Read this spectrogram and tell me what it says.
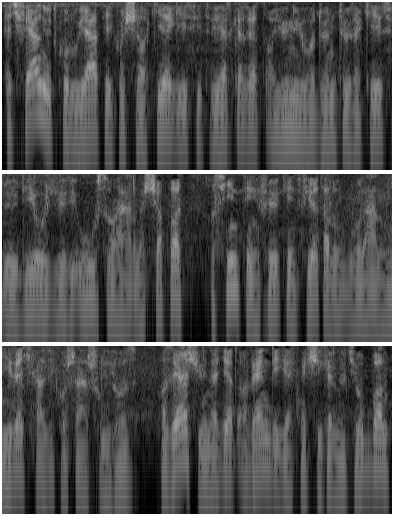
Egy felnőtt korú játékossal kiegészítve érkezett a junior döntőre készülő Diósgyőri U23-as csapat a szintén főként fiatalokból álló nyíregyházi kosársulihoz. Az első negyed a vendégeknek sikerült jobban,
